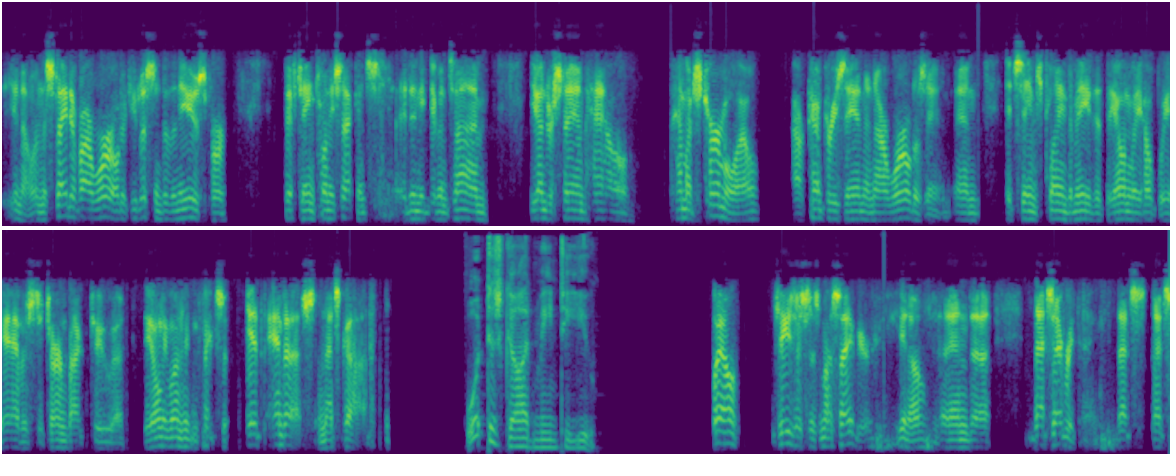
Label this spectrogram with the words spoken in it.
you know, in the state of our world, if you listen to the news for 15, 20 seconds at any given time, you understand how how much turmoil our country's in and our world is in. And it seems plain to me that the only hope we have is to turn back to uh, the only one who can fix it, it and us, and that's God. What does God mean to you? Well, Jesus is my Savior, you know, and uh, that's everything. That's that's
